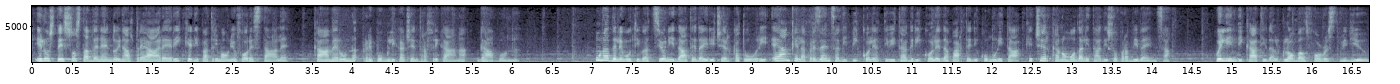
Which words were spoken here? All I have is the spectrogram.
E lo stesso sta avvenendo in altre aree ricche di patrimonio forestale, Camerun, Repubblica Centrafricana, Gabon. Una delle motivazioni date dai ricercatori è anche la presenza di piccole attività agricole da parte di comunità che cercano modalità di sopravvivenza. Quelli indicati dal Global Forest Review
